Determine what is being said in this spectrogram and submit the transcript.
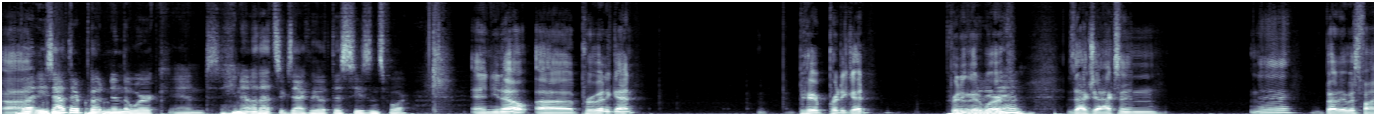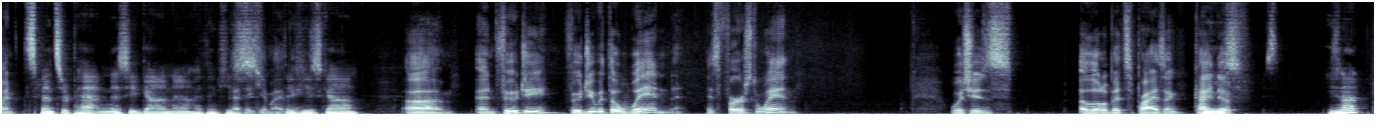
Uh, But he's out there putting in the work, and, you know, that's exactly what this season's for. and you know, uh, Pruitt again. Pre- Pretty good. Pretty Pruitt good work. again. Zach Jackson, eh, but it was fine. Spencer Patton, is he gone now? I think he's. I think he might I think be. he's gone. Um, and Fuji, Fuji with the win, his first win, which is a little bit surprising, kind he's, of. He's not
